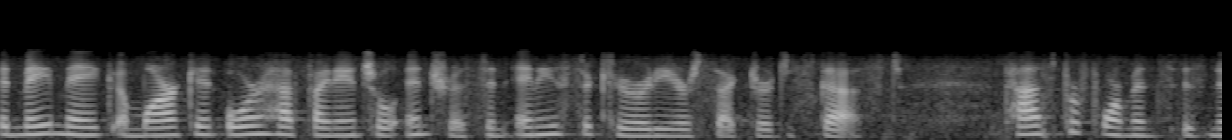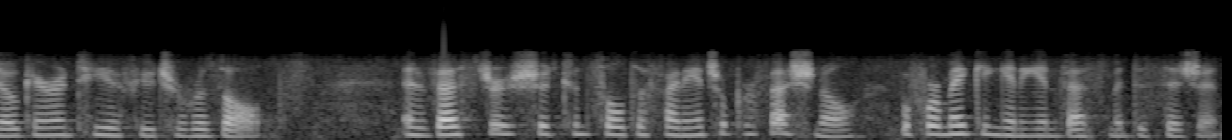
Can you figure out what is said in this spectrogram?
and may make a market or have financial interest in any security or sector discussed. Past performance is no guarantee of future results. Investors should consult a financial professional before making any investment decision.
